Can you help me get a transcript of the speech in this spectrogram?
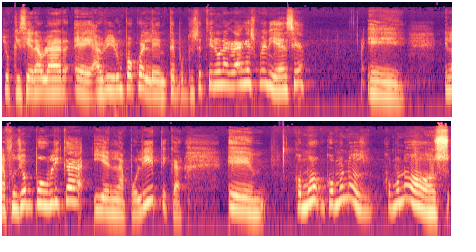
yo quisiera hablar, eh, abrir un poco el lente, porque usted tiene una gran experiencia eh, en la función pública y en la política. Eh, ¿cómo, nos, cómo, nos,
